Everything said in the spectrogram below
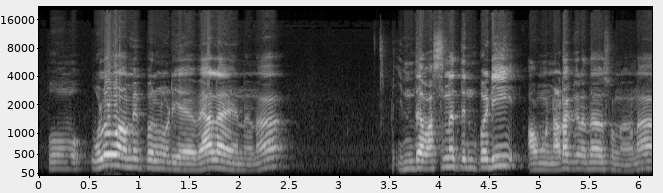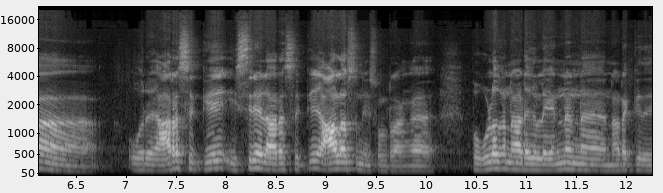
இப்போது உளவு அமைப்புகளுடைய வேலை என்னென்னா இந்த வசனத்தின்படி அவங்க நடக்கிறதா சொன்னாங்கன்னா ஒரு அரசுக்கு இஸ்ரேல் அரசுக்கு ஆலோசனை சொல்கிறாங்க இப்போ உலக நாடுகளில் என்னென்ன நடக்குது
